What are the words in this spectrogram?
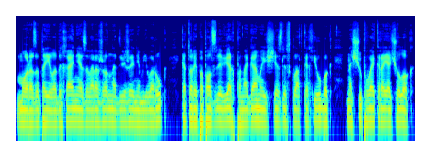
Мора затаила дыхание, завороженное движением его рук, которые поползли вверх по ногам и исчезли в складках юбок, нащупывая края чулок.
